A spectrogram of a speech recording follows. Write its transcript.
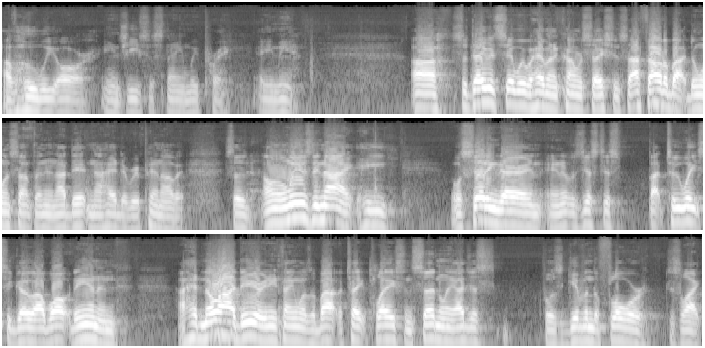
of who we are. In Jesus' name we pray. Amen. Uh, so David said we were having a conversation. So I thought about doing something and I didn't. I had to repent of it. So on Wednesday night, he was sitting there, and, and it was just, just about two weeks ago. I walked in and I had no idea anything was about to take place, and suddenly I just was given the floor just like,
